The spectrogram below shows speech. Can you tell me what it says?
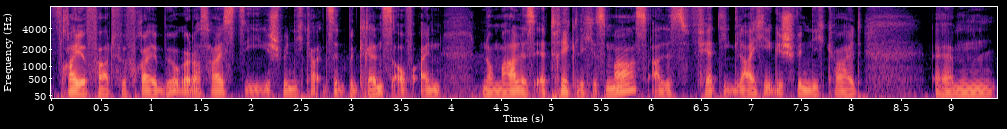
freie Fahrt für freie Bürger. Das heißt, die Geschwindigkeiten sind begrenzt auf ein normales, erträgliches Maß. Alles fährt die gleiche Geschwindigkeit. Ähm,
